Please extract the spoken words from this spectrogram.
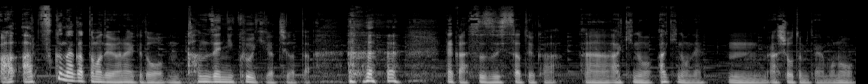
あ暑くなかったまでは言わないけど、うん、完全に空気が違った。なんか涼しさというかあ秋の秋のねうん足音みたいなものを、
